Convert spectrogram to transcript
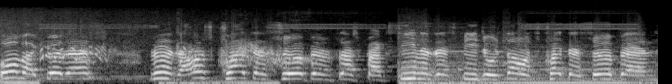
Oh my goodness. Man, that was quite a disturbing flashback scene in this video. That was quite a disturbing.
